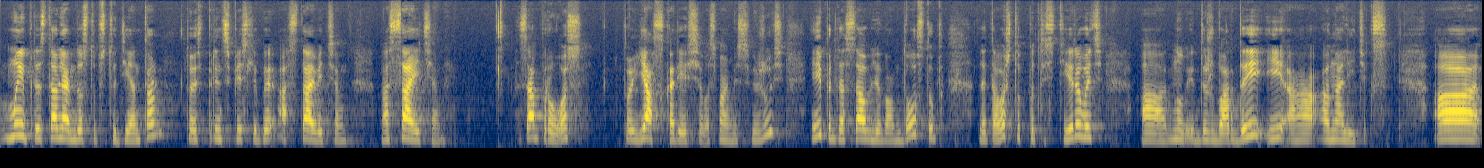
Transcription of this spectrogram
Мы предоставляем доступ студентам, то есть, в принципе, если вы оставите на сайте запрос, то я, скорее всего, с вами свяжусь и предоставлю вам доступ для того, чтобы потестировать а, ну, и дашборды, и а, Analytics. А,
